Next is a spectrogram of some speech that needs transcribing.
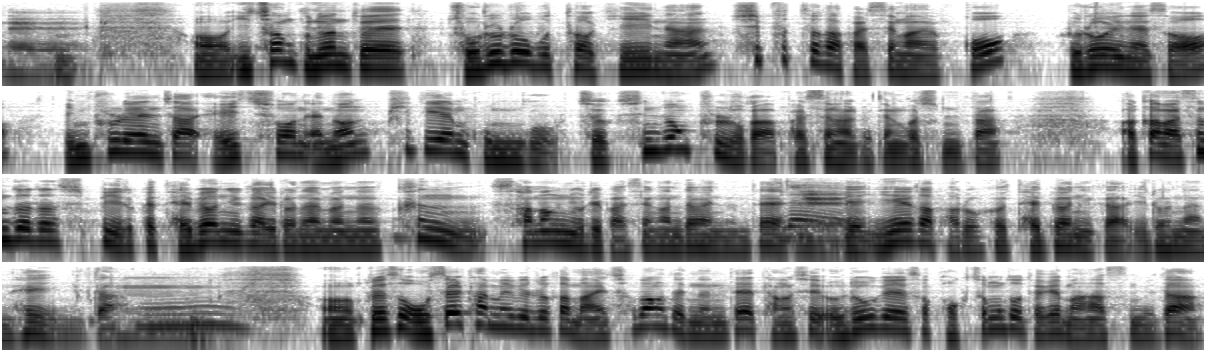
네. 어, 2009년도에 조류로부터 기인한 쉬프트가 발생하였고 그로 인해서 인플루엔자 H1N1 PDM09 즉 신종플루가 발생하게 된 것입니다. 아까 말씀드렸다시피 이렇게 대변이가 일어나면은 큰 사망률이 발생한다고 했는데 네. 예, 이해가 바로 그 대변이가 일어난 해입니다. 음. 어, 그래서 오셀타미비르가 많이 처방됐는데 당시 의료계에서 걱정도 되게 많았습니다.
